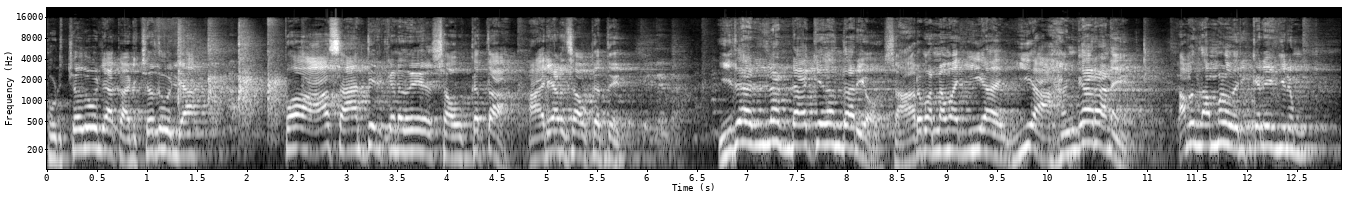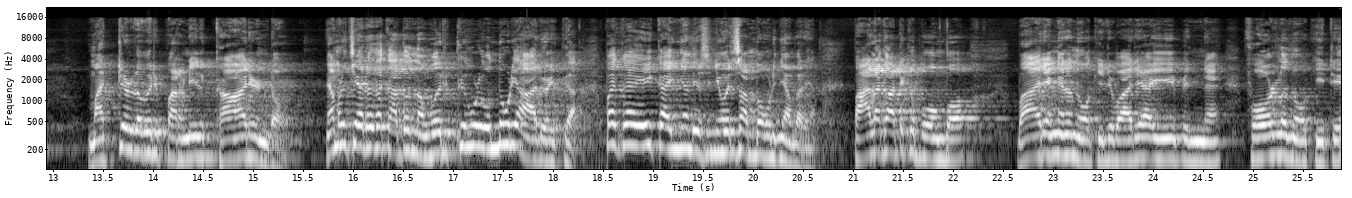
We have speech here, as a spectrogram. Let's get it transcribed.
പിടിച്ചതുമില്ല കടിച്ചതുമില്ല. ഇപ്പോൾ ആ സ്ഥാനത്തിരിക്കണത് സൗക്കത്താ ആരെയാണ് സൗക്കത്ത് ഇതെല്ലാം ഉണ്ടാക്കിയത് എന്താ അറിയോ സാറ് പറഞ്ഞ വലിയ ഈ ഈ അഹങ്കാരാണ്. അപ്പം നമ്മൾ ഒരിക്കലെങ്കിലും മറ്റുള്ളവർ പറഞ്ഞതിൽ കാര്യമുണ്ടോ? നമ്മൾ ചിലതൊക്കെ അതൊന്നും ഒരിക്കലും കൂടി ഒന്നുകൂടി ആലോചിക്കുക. ഇപ്പം ഈ കഴിഞ്ഞ ദിവസം ഇനി ഒരു സംഭവം കൂടി ഞാൻ പറയാം. പാലക്കാട്ടേക്ക് പോകുമ്പോൾ ഭാര്യ ഇങ്ങനെ നോക്കിയിട്ട് ഭാര്യ ഈ പിന്നെ ഫോണിൽ നോക്കിയിട്ട്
